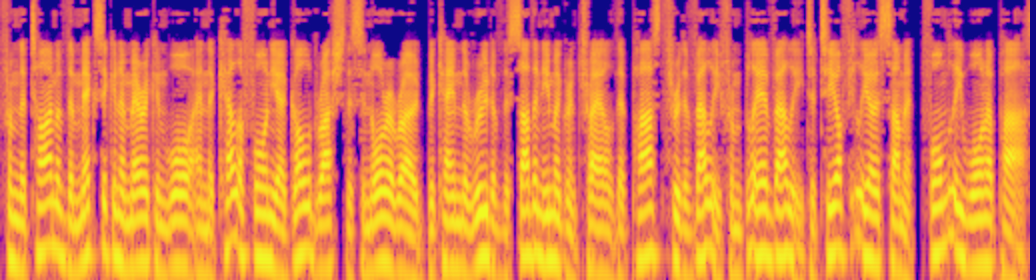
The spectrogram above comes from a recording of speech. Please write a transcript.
From the time of the Mexican–American War and the California Gold Rush the Sonora Road became the route of the Southern Emigrant Trail that passed through the valley from Blair Valley to Teofulio Summit, formerly Warner Pass.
